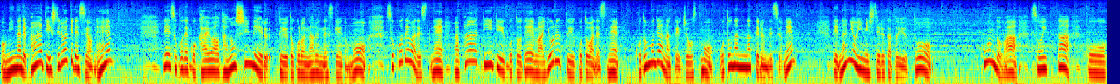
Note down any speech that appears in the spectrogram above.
もうみんなでパーティーしてるわけですよね。でそこでこう会話を楽しんでいるっていうところになるんですけれどもそこではですね、まあ、パーティーということで、まあ、夜ということはですね子供ではなくてもう大人になってるんですよね。で何を意味しているかというと今度はそういったこ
